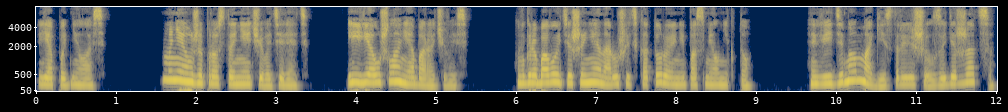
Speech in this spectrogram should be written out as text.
я поднялась. Мне уже просто нечего терять. И я ушла, не оборачиваясь в гробовой тишине, нарушить которую не посмел никто. Видимо, магистр решил задержаться.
